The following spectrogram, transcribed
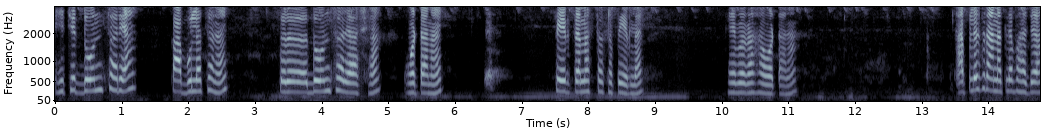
ह्याचे दोन सऱ्या काबुला चणा आहे. तर दोन सऱ्या अशा वटाणा आहे. पेरतानाच तसा आहे हे बघा हा वटाणा. आपल्याच रानातल्या भाज्या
